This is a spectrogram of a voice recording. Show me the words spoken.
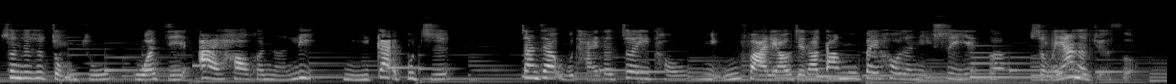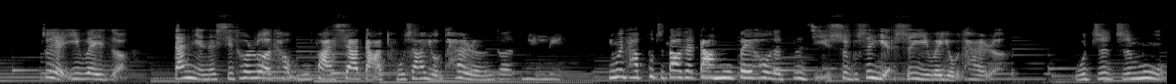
甚至是种族、国籍、爱好和能力，你一概不知。站在舞台的这一头，你无法了解到大幕背后的你是一个什么样的角色。这也意味着，当年的希特勒他无法下达屠杀犹太人的命令，因为他不知道在大幕背后的自己是不是也是一位犹太人。无知之幕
